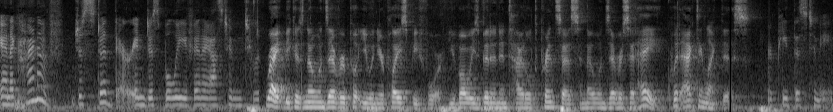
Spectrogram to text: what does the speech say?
and I kind of just stood there in disbelief and I asked him to. Right, because no one's ever put you in your place before. You've always been an entitled princess, and no one's ever said, hey, quit acting like this. Repeat this to me.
